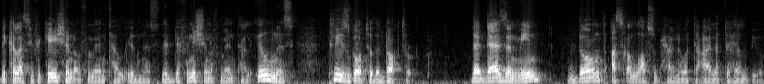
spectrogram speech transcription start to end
the classification of mental illness, the definition of mental illness, please go to the doctor. That doesn't mean don't ask Allah subhanahu wa ta'ala to help you.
